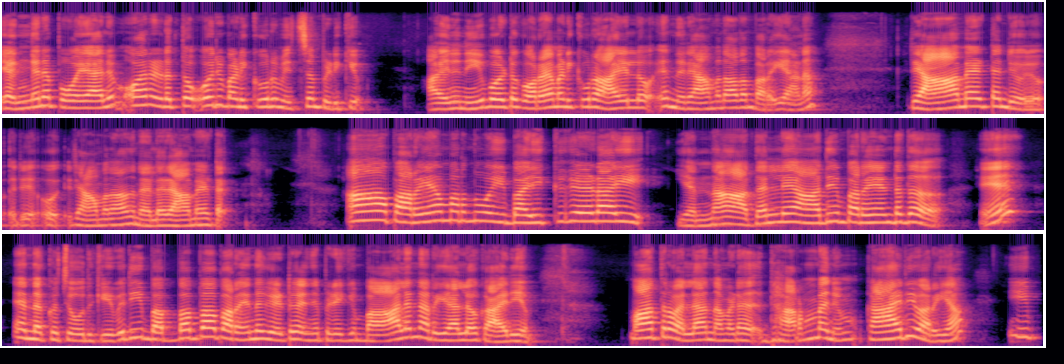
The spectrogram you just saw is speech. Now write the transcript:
എങ്ങനെ പോയാലും ഒരിടത്ത് ഒരു മണിക്കൂർ മിച്ചം പിടിക്കും. അതിന് നീ പോയിട്ട് കുറേ മണിക്കൂർ ആയല്ലോ എന്ന് രാമനാഥൻ പറയാണ്. രാമേട്ടന്റെ ഒരു രാമനാഥനല്ല രാമേട്ടൻ. ആ പറയാൻ മറന്നുപോയി ബൈക്ക് കേടായി. എന്നാ അതല്ലേ ആദ്യം പറയേണ്ടത്? ഏ? എന്നൊക്കെ ചോദിക്കും. ഇവർ ഈ ബബ്ബബ്ബ പറയുന്നത് കേട്ട് കഴിഞ്ഞപ്പോഴേക്കും ബാലൻ അറിയാലോ കാര്യം. മാത്രമല്ല നമ്മുടെ ധർമ്മനും കാര്യം അറിയാം. ഈ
